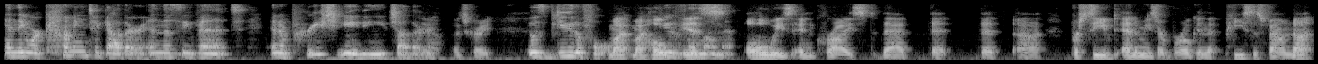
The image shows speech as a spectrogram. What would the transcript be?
And they were coming together in this event and appreciating each other. Yeah, that's great. It was beautiful. My my hope Beautiful is moment. always in Christ that that that uh, perceived enemies are broken, that peace is found, not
